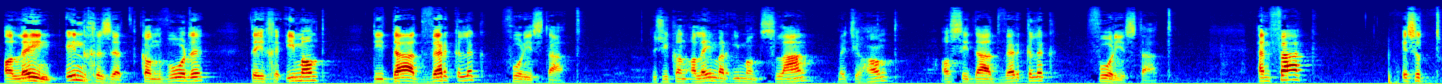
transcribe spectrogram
alleen ingezet kan worden tegen iemand die daadwerkelijk voor je staat. Dus je kan alleen maar iemand slaan met je hand als die daadwerkelijk voor je staat. En vaak is het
